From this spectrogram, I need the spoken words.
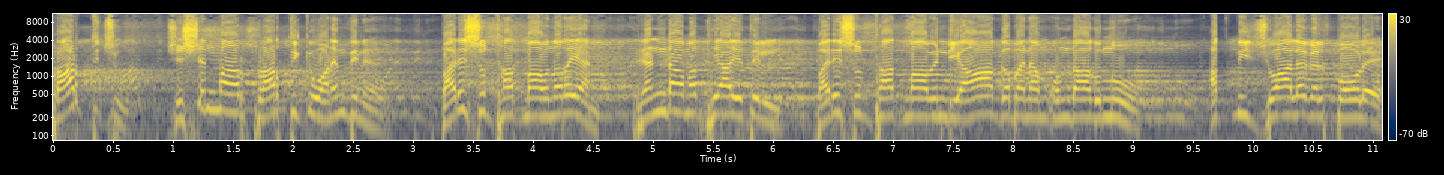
പ്രാർത്ഥിച്ചു. ശിഷ്യന്മാർ പ്രാർത്ഥിക്കുവാൻ എന്തിന് പരിശുദ്ധാത്മാവ് നിറയാൻ രണ്ടാം അധ്യായത്തിൽ പരിശുദ്ധാത്മാവിന്റെ ആഗമനം ഉണ്ടാകുന്നു. അഗ്നിജ്വാലകൾ പോലെ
